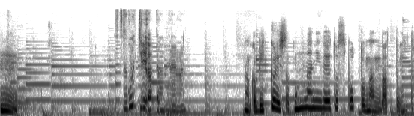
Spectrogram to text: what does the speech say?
うん。すごい綺麗だったよね。なんかびっくりした。こんなにデートスポットなんだって思った。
